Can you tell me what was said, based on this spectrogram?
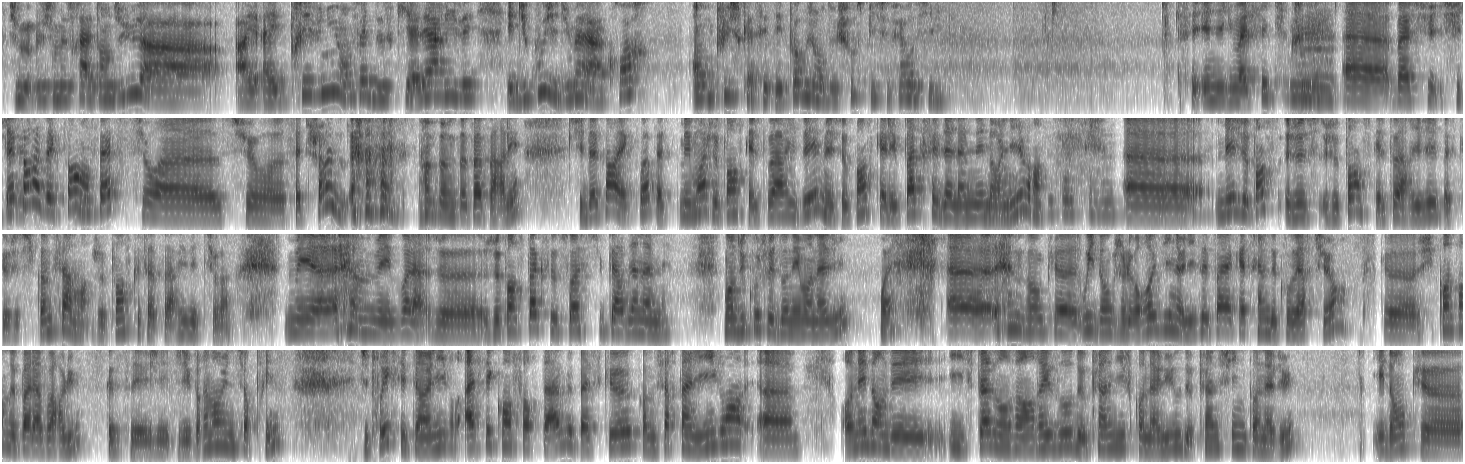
je, me- je me serais attendue à, à, à être prévenue en fait de ce qui allait arriver. Et du coup, j'ai du mal à croire, en plus qu'à cette époque, ce genre de choses puisse se faire aussi vite. C'est énigmatique. Mm. Euh, bah, je suis, je suis d'accord avec toi en fait sur, euh, sur euh, cette chose dont on ne peut pas parler. Je suis d'accord avec toi parce que mais moi je pense qu'elle peut arriver, mais je pense qu'elle n'est pas très bien amenée dans le livre. C'est ça. Euh, mais je pense, je, je pense qu'elle peut arriver parce que je suis comme ça, moi. Je pense que ça peut arriver, tu vois. Mais, mais voilà, je, je pense pas que ce soit super bien amené. Bon, du coup, je vais donner mon avis. Ouais. Euh, donc, euh, oui, donc je le redis, ne lisez pas la quatrième de couverture parce que je suis contente de ne pas l'avoir lu parce que j'ai vraiment une surprise. J'ai trouvé que c'était un livre assez confortable parce que, comme certains livres, euh, on est dans des, il se place dans un réseau de plein de livres qu'on a lus ou de plein de films qu'on a vus. Et donc,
